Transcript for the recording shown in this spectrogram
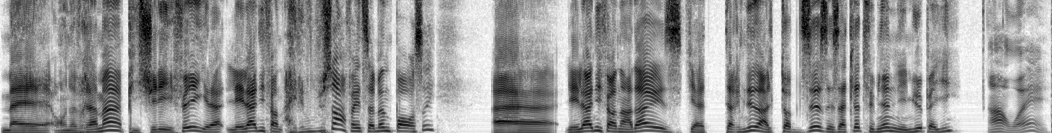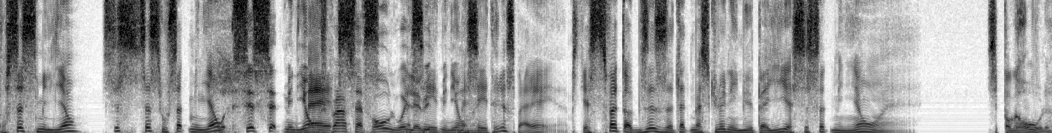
Mais on a vraiment, puis chez les filles, la- Lélani Fernandez. Avez-vous vu ça en fin de semaine passée? Euh, Lélani Fernandez qui a terminé dans le top 10 des athlètes féminines les mieux payées Ah ouais. pour 6 millions. 6, ou 7 millions. 6-7 millions, Mais je pense, ça frôle, oui, le c'est- 8 millions. Mais hein. c'est triste pareil. hein, Parce que si tu fais top 10 des athlètes masculins les mieux payés à 6-7 millions, euh, c'est pas gros, là.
